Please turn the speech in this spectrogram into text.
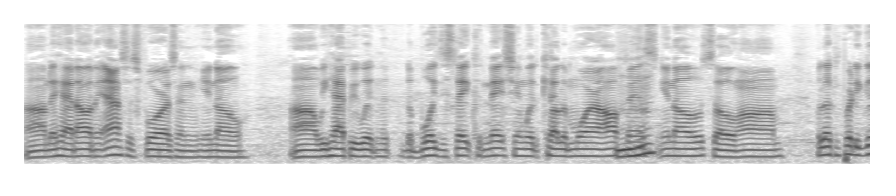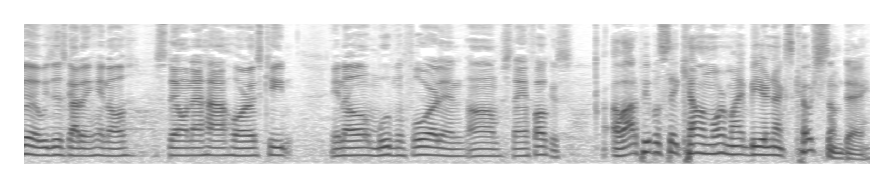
um, they had all the answers for us, and you know. Uh, we happy with the, Boise State connection with Kellen Moore offense, you know. So um, we're looking pretty good. We just got to, you know, stay on that high horse, keep, you know, moving forward and um, staying focused. A lot of people say Kellen Moore might be your next coach someday.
